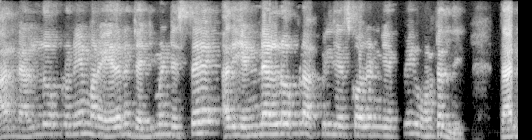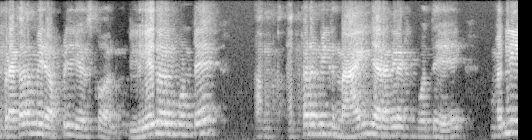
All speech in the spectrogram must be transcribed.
ఆరు నెలల లోపలనే మనం ఏదైనా జడ్జిమెంట్ ఇస్తే అది ఎన్ని నెలల లోపల అప్పీల్ చేసుకోవాలని చెప్పి ఉంటుంది. దాని ప్రకారం మీరు అప్పీల్ చేసుకోవాలి. లేదు అనుకుంటే అక్కడ మీకు న్యాయం జరగలేకపోతే మళ్ళీ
